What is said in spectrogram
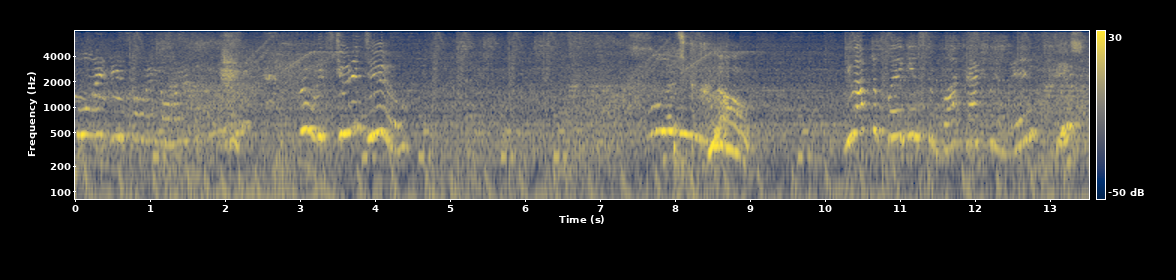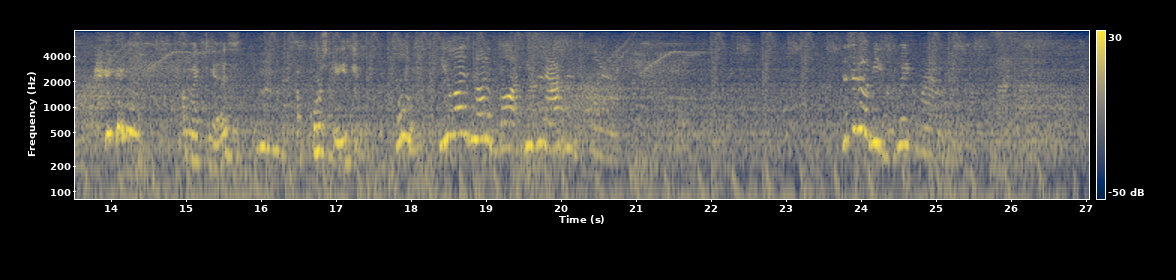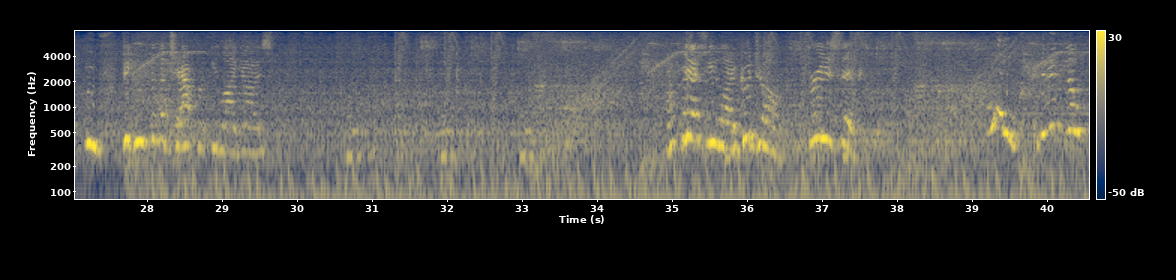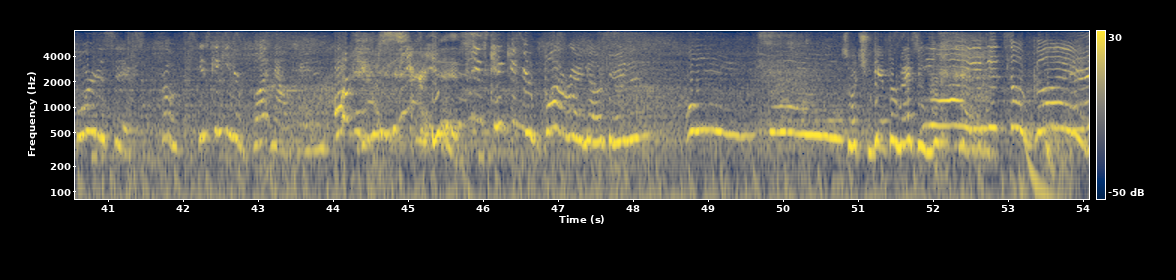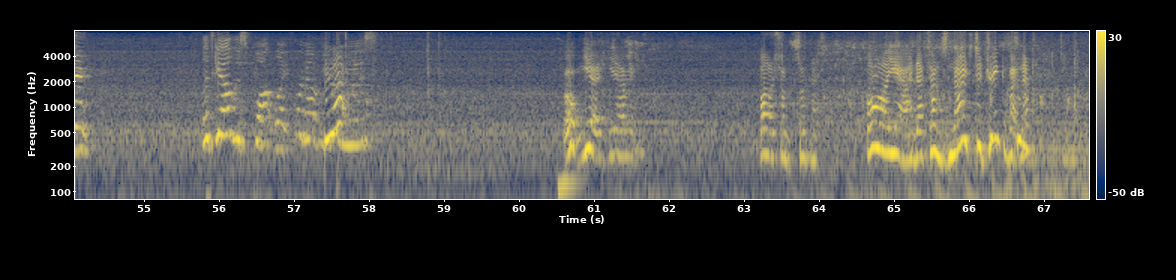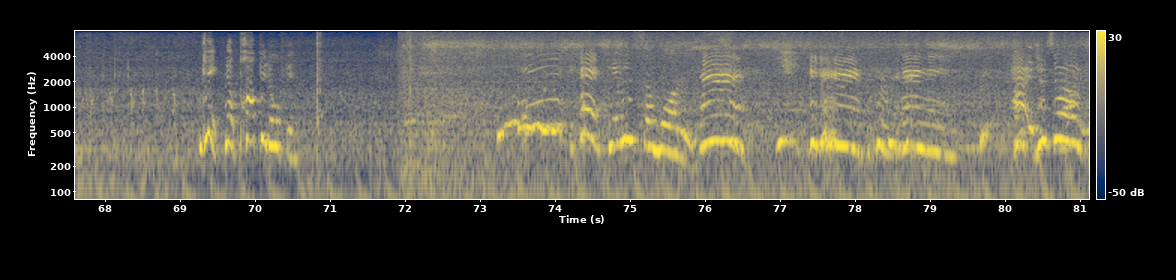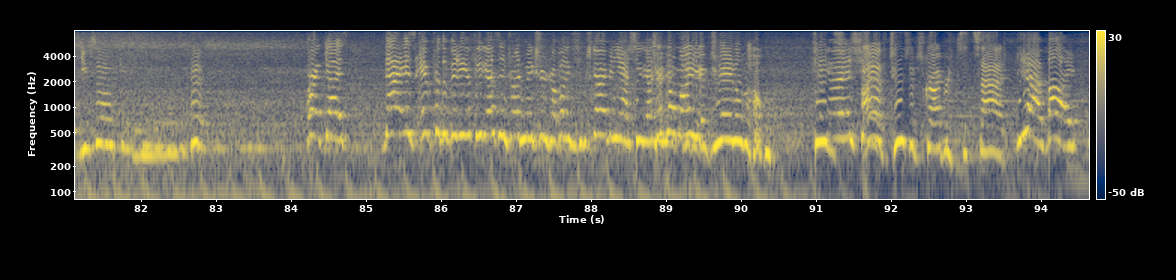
What is going on? Bro, it's two to two. Let's go! You have to play against the bot to actually win. Yes. I'm like, yes. Course, Gage. Oh, Eli's not a bot. He's an average player. This is gonna be a quick round. Oof. Big oof in the chat for Eli, guys. Yes, Eli. Good job. Three to six. Oh, it didn't go four to six. Bro, he's kicking your butt now, Cayden. Are you serious? He's kicking your butt right now, Cayden. Oh, so what you get for messing no. with Why? You did so good. Eh. Let's get out of the spotlight. We're not Yeah. this. Oh, yeah, you haven't. Oh, that sounds so nice. Oh, yeah, that sounds nice to drink about now. Okay, now pop it open. Give me some water. Ah, you saw, you saw. Alright guys, that is it for the video. If you guys enjoyed, make sure to drop a like and subscribe. And yeah, see you guys Check out my channel though. Please, guys, I have two subscribers. It's sad. Yeah, bye.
